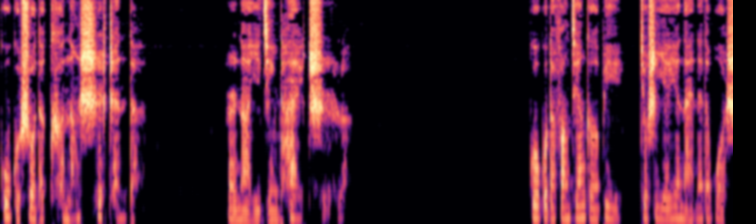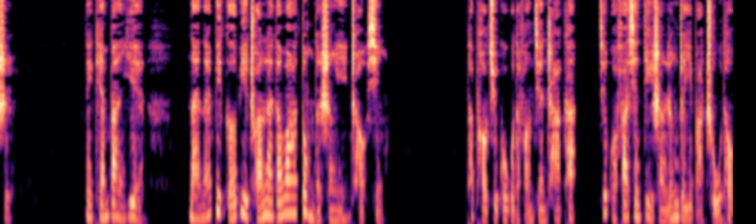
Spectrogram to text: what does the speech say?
姑姑说的可能是真的，而那已经太迟了。姑姑的房间隔壁就是爷爷奶奶的卧室。那天半夜，奶奶被隔壁传来的挖洞的声音吵醒了。她跑去姑姑的房间查看。结果发现地上扔着一把锄头，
